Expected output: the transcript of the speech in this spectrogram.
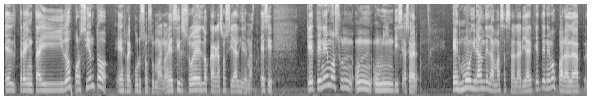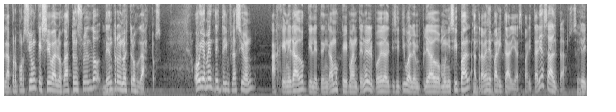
el 32% es recursos humanos, es decir, sueldos, cargas sociales y demás. Es decir, que tenemos un, un- un índice, o sea, a ver, es muy grande la masa salarial que tenemos para la, la proporción que lleva los gastos en sueldo dentro de nuestros gastos. Obviamente esta inflación ha generado que le tengamos que mantener el poder adquisitivo al empleado municipal a Sí, través de paritarias. Paritarias altas, Sí. que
